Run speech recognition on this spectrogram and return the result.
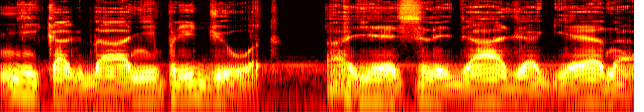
никогда не придет. А если дядя Гена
